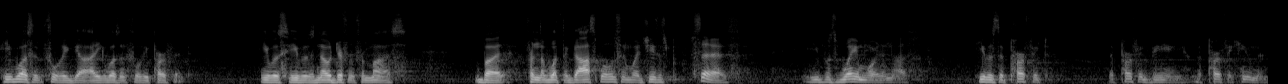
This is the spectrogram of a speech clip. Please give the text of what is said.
He wasn't fully God. He wasn't fully perfect. He was, he was no different from us. But from the, what the Gospels and what Jesus says, he was way more than us. He was the perfect, the perfect being, the perfect human.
